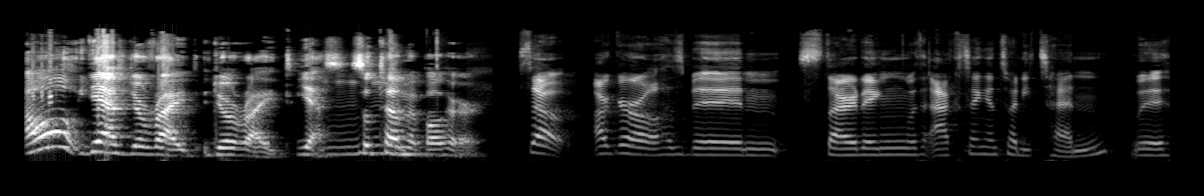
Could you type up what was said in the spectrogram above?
Oh yes, you're right. You're right. Yes. So tell me Mhm. about her. So, our girl has been starting with acting in 2010 with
